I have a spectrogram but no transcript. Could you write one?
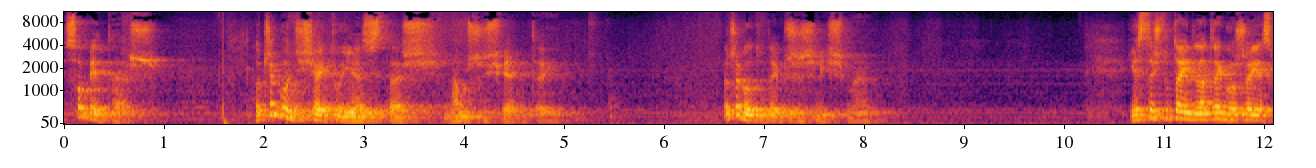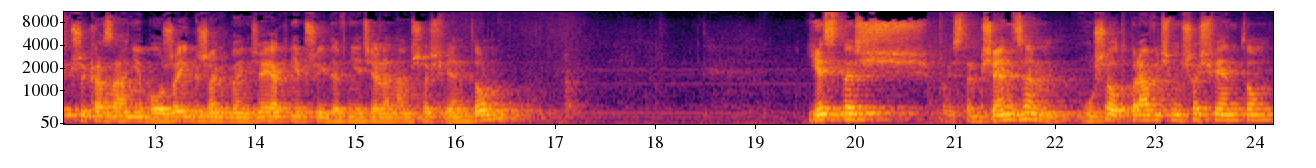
sobie też. Dlaczego dzisiaj tu jesteś na mszy świętej? Dlaczego tutaj przyszliśmy? Jesteś tutaj dlatego, że jest przykazanie Boże i grzech będzie, jak nie przyjdę w niedzielę na mszę świętą? Jesteś, bo jestem księdzem, muszę odprawić mszę świętą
